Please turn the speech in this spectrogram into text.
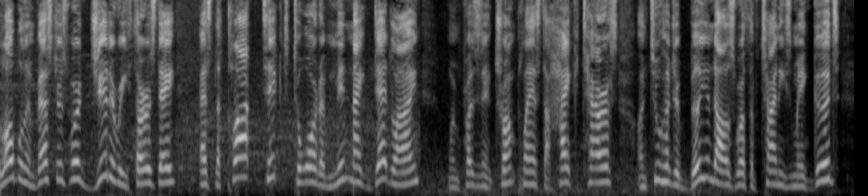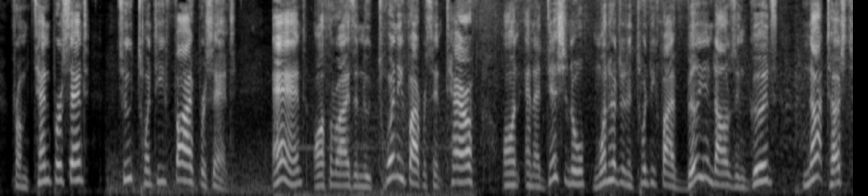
Global investors were jittery Thursday as the clock ticked toward a midnight deadline when President Trump plans to hike tariffs on $200 billion worth of Chinese made goods from 10% to 25%, and authorize a new 25% tariff on an additional $125 billion in goods not touched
